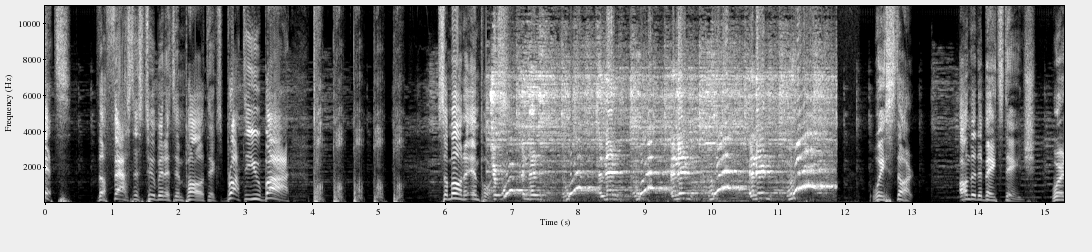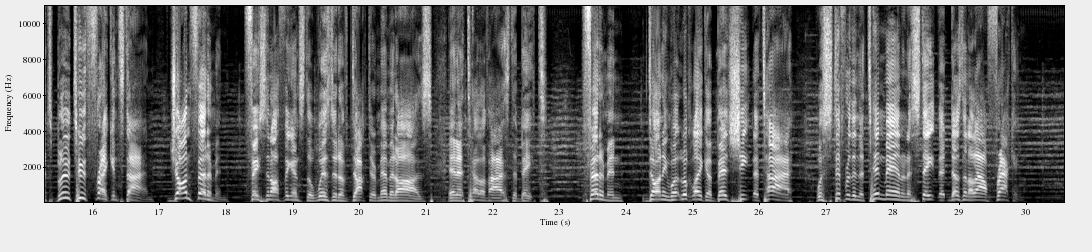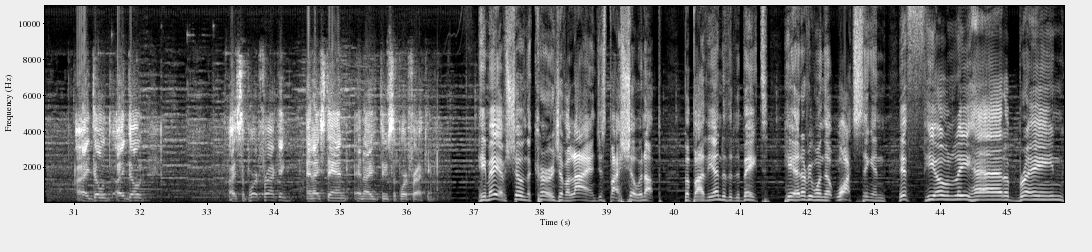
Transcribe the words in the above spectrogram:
It's the fastest two minutes in politics, brought to you by Simona Impulse. and then and then and then and then We start on the debate stage, where it's Bluetooth Frankenstein, John Fetterman, facing off against the Wizard of Dr. Mehmet Oz in a televised debate. Fetterman, donning what looked like a bed sheet and a tie, was stiffer than the Tin Man in a state that doesn't allow fracking. I don't, I don't, I support fracking and I stand and I do support fracking. He may have shown the courage of a lion just by showing up, but by the end of the debate, he had everyone that watched singing, If He Only Had a Brain.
